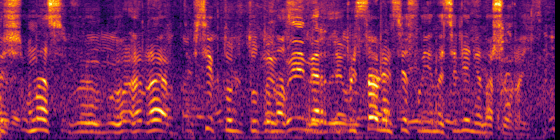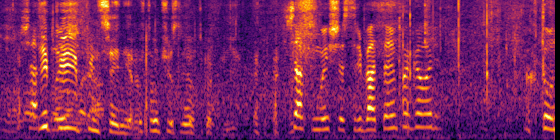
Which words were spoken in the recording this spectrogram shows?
есть у нас э, в- ра- все, кто тут у нас э, представлен, все слои населения нашего района. И пенсионеры, в том числе вот как я. сейчас мы еще с ребятами поговорим. А кто у нас?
